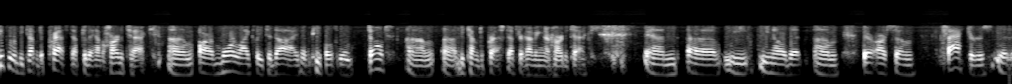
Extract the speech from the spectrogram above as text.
people who become depressed after they have a heart attack um, are more likely to die than people who don't um, become depressed after having their heart attack. And we we know that um, there are some factors that,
